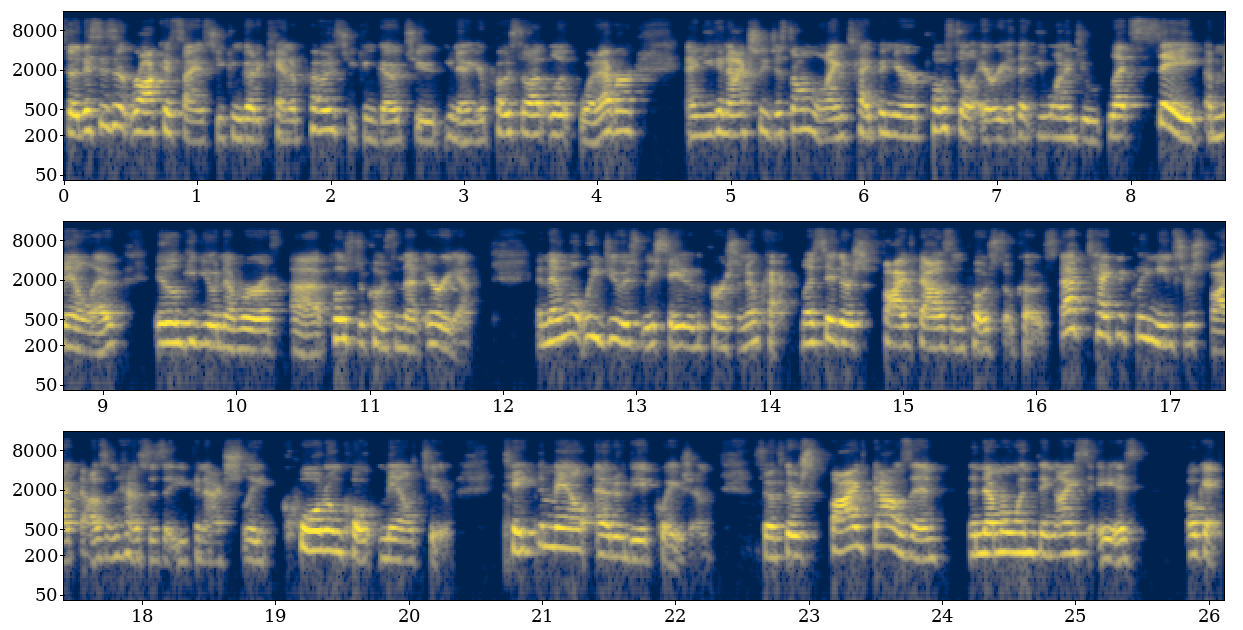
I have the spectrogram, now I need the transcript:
So this isn't rocket science. You can go to Canada Post, you can go to, you know, your postal outlet, whatever, and you can actually just online type in your postal area that you want to do. Let's say a mail out. It'll give you a number of uh, postal codes in that area. And then what we do is we say to the person, okay, let's say there's 5,000 postal codes. That technically means there's 5,000 houses that you can actually quote unquote mail to. Take the mail out of the equation. So if there's 5,000, the number one thing I say is, okay,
